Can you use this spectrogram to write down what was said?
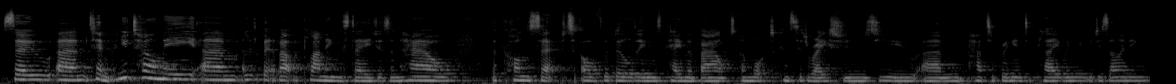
So, um, Tim, can you tell me um, a little bit about the planning stages and how the concept of the buildings came about and what considerations you had to bring into play when you were designing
